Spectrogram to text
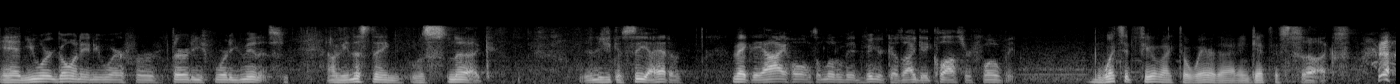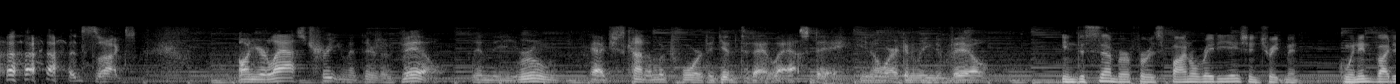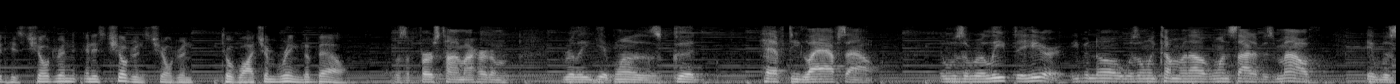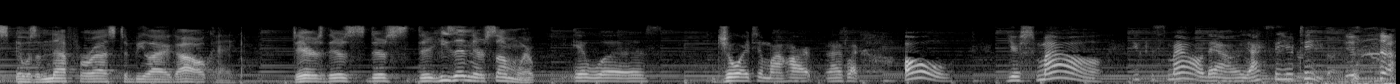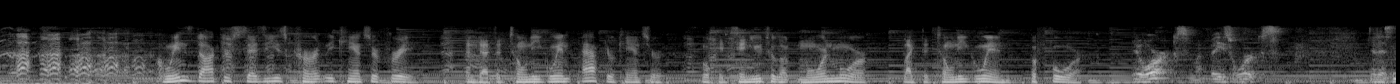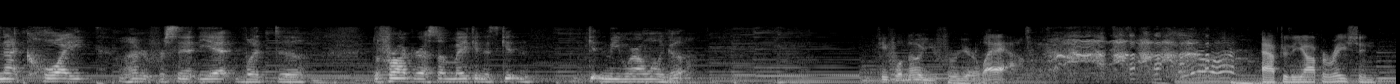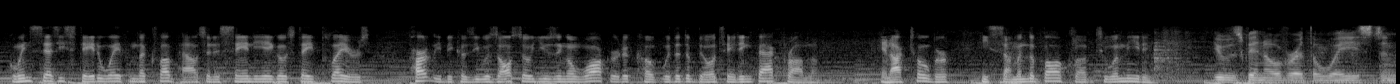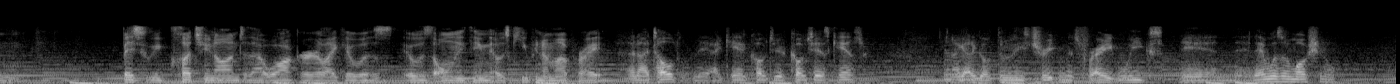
And you weren't going anywhere for 30, 40 minutes. I mean, this thing was snug. And as you can see, I had to make the eye holes a little bit bigger because I get claustrophobic. What's it feel like to wear that and get this? Sucks. it sucks. On your last treatment, there's a veil in the room. I just kind of looked forward to getting to that last day, you know, where I can ring the bell. In December, for his final radiation treatment, Gwynn invited his children and his children's children to watch him ring the bell. It was the first time I heard him really get one of those good, hefty laughs out. It was a relief to hear it, even though it was only coming out of one side of his mouth. It was it was enough for us to be like, oh, okay, there's there's there's there, he's in there somewhere. It was joy to my heart, and I was like, oh, your smile. You can smile now. I can see your teeth. Gwynn's doctor says he is currently cancer free and that the Tony Gwynn after cancer will continue to look more and more like the Tony Gwynn before. It works. My face works. And it's not quite 100% yet, but uh, the progress I'm making is getting getting me where I want to go. People know you for your laugh. After the operation, Gwynn says he stayed away from the clubhouse and his San Diego State players partly because he was also using a walker to cope with a debilitating back problem. In October, he summoned the ball club to a meeting. He was bent over at the waist and basically clutching on to that walker like it was it was the only thing that was keeping him upright. And I told him, yeah, I can't coach. Your coach has cancer, and I got to go through these treatments for eight weeks, and, and it was emotional.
